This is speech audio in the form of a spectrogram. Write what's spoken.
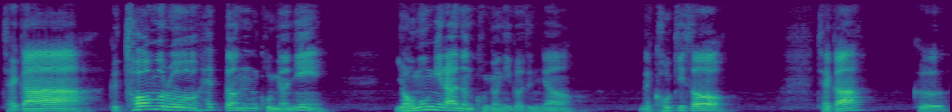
제가 그 처음으로 했던 공연이 영웅이라는 공연이거든요. 근데 거기서 제가 그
